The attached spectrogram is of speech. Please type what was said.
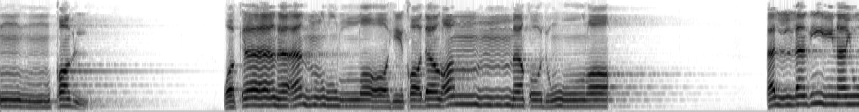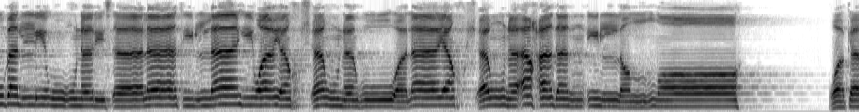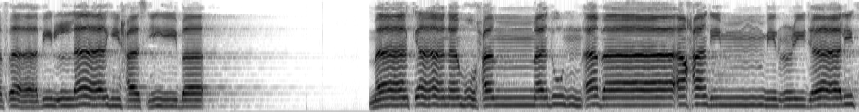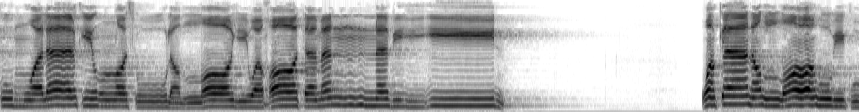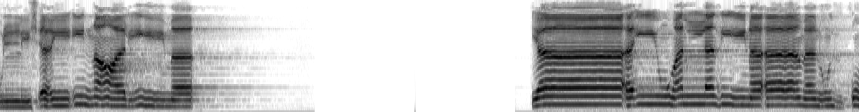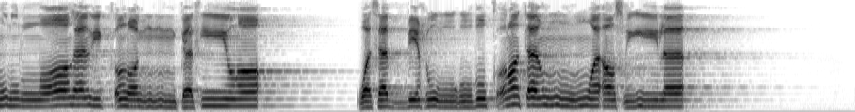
قَبْلُ ۚ. وَكَانَ أَمْرُ اللَّهِ قَدَرًا مَّقْدُورًا. الَّذِينَ يُبَلِّغُونَ رِسَالَاتِ اللَّهِ وَيَخْشَوْنَهُ وَلَا يَخْشَوْنَ أَحَدًا إِلَّا اللَّهَ ۗ. وَكَفَىٰ بِاللَّهِ حَسِيبًا مَا كَانَ مُحَمَّدٌ أَبَا أَحَدٍ مِّن رِّجَالِكُمْ وَلَٰكِن رَّسُولَ اللَّهِ وَخَاتَمَ النَّبِيِّينَ وَكَانَ اللَّهُ بِكُلِّ شَيْءٍ عَلِيمًا. يَا أَيُّهَا الَّذِينَ آمَنُوا اذْكُرُوا اللَّهَ ذِكْرًا كَثِيرًا. وَسَبِّحُوهُ بُكْرَةً وَأَصِيلًا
